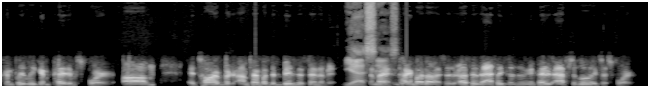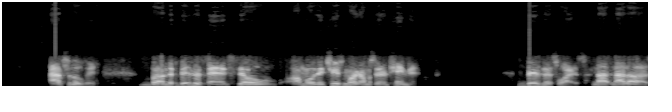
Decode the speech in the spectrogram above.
completely competitive sport. Um, it's hard, but I'm talking about the business end of it. Yes, I'm yes. talking about us. Us as athletes, as competitive, absolutely, it's a sport. Absolutely. But on the business end, it's still almost they choose more like almost entertainment, business wise. Not not us.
